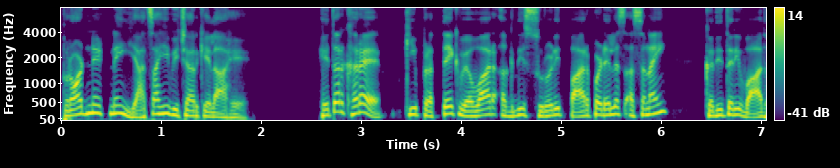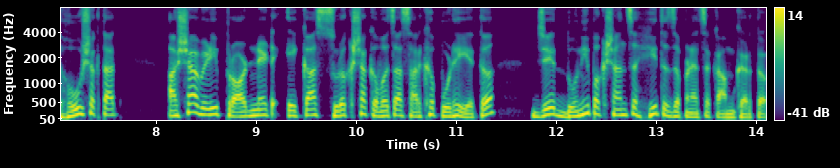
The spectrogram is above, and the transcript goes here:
प्रॉडनेटने याचाही विचार केला आहे. हे तर खरं आहे की प्रत्येक व्यवहार अगदी सुरळीत पार पडेलच असं नाही कधीतरी वाद होऊ शकतात. अशा वेळी प्रॉडनेट एका सुरक्षा कवचासारखं पुढे येतं जे दोन्ही पक्षांचं हित जपण्याचं काम करतं.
